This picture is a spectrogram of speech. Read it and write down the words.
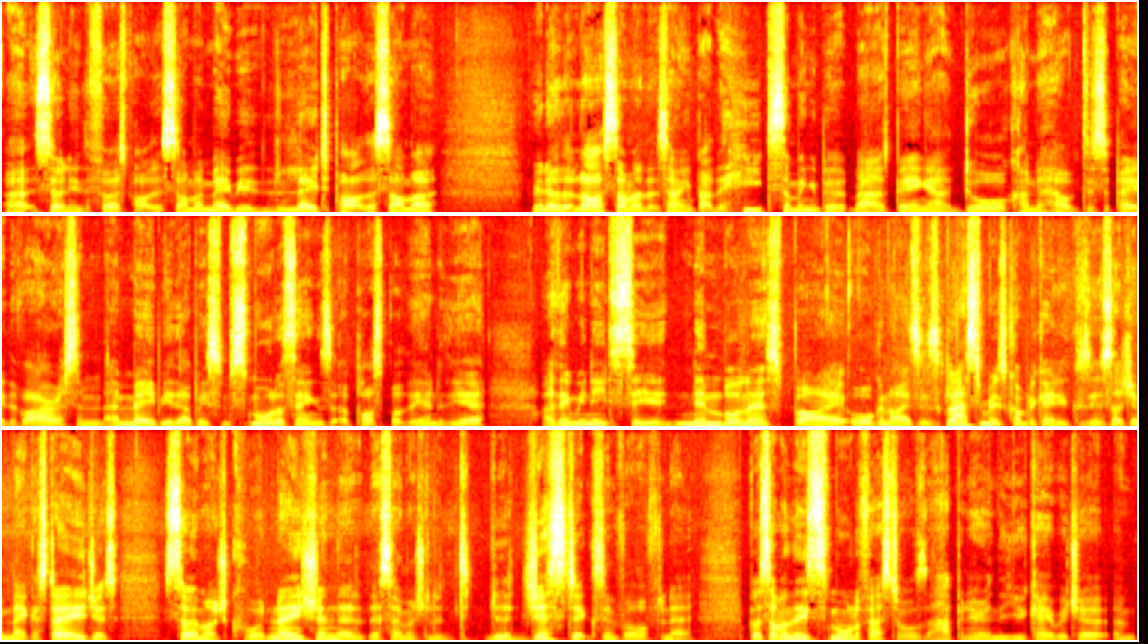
uh, certainly the first part of the summer, maybe the later part of the summer we know that last summer that something about the heat, something about us being outdoor kind of helped dissipate the virus, and, and, maybe there'll be some smaller things that are possible at the end of the year. I think we need to see nimbleness by organisers. Glastonbury is complicated because it's such a mega stage, it's so much coordination, there, there's so much logistics involved in it. But some of these smaller festivals that happen here in the UK, which are um,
